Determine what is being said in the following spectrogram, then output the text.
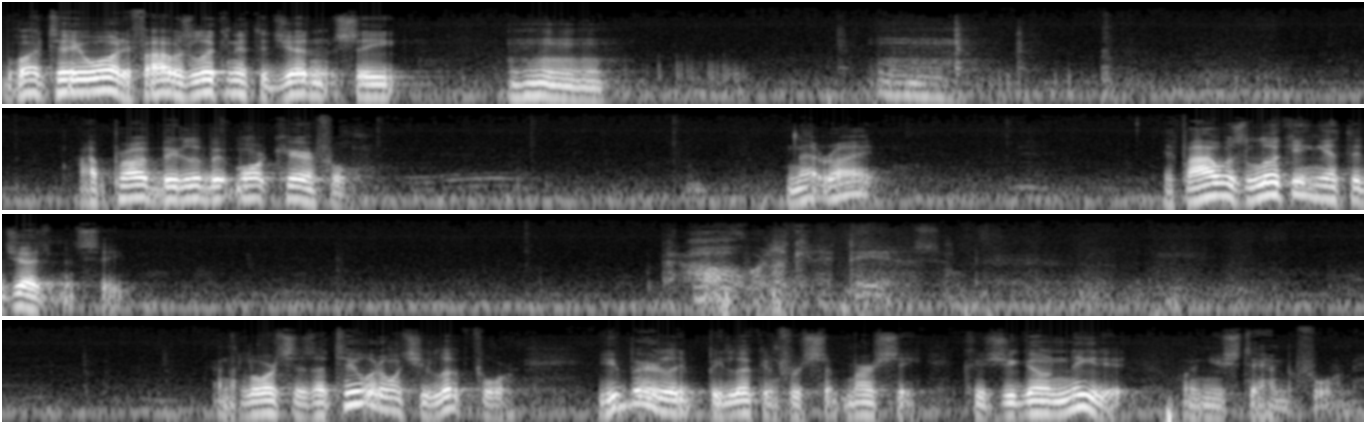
Boy, I tell you what, if I was looking at the judgment seat, hmm, I'd probably be a little bit more careful. Isn't that right? If I was looking at the judgment seat, but oh, we're looking at this. And the Lord says, I tell you what I want you to look for. You better be looking for some mercy because you're going to need it when you stand before me.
